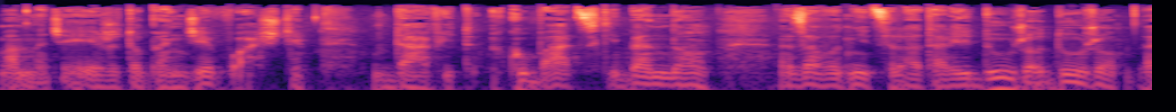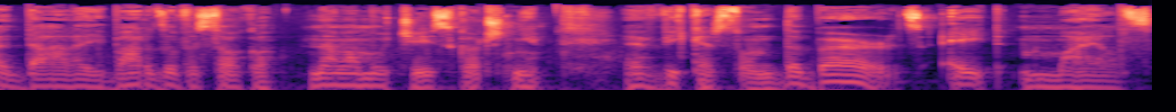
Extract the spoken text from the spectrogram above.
Mam nadzieję, że to będzie właśnie Dawid Kubacki. Będą zawodnicy latali dużo, dużo dalej, bardzo wysoko na mamuciej skoczni w Vickerstone. The Birds 8 Miles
